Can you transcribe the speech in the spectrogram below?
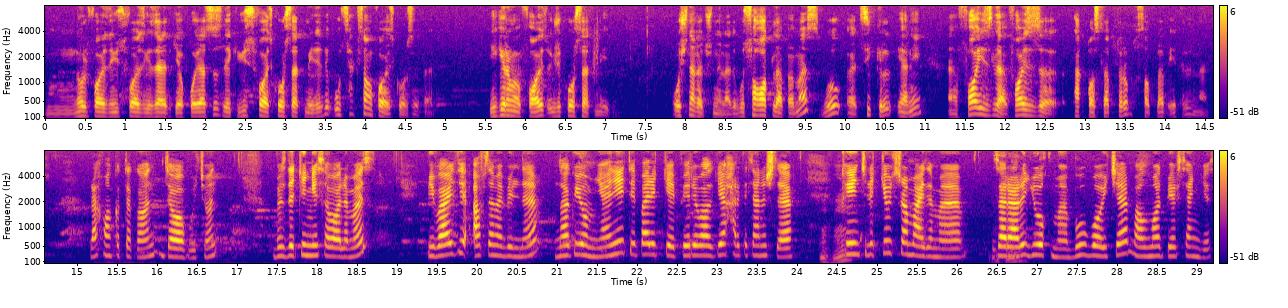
mm, nol foizdan yuz foizga zaryadkaga qo'yasiz lekin yuz foiz ko'rsatmaydida u sakson foiz ko'rsatadi. Yigirma foiz уже ko'rsatmaydi. O'shanaqa tushuniladi. Bu soatlab emas bu e, sikl ya'ni e, foizlar foizni taqqoslab turib hisoblab aytilinadi rahmat kattakon javob uchun bizda keyingi savolimiz BYD avtomobilni nagyom ya'ni tepalikka перевалga harakatlanishda mhm. qiyinchilikka uchramaydimi zarari yo'qmi? Bu bo'yicha ma'lumot bersangiz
